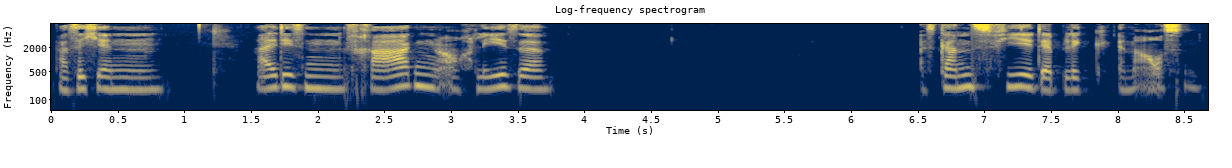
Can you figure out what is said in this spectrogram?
Was ich in all diesen Fragen auch lese, ist ganz viel der Blick im Außen.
